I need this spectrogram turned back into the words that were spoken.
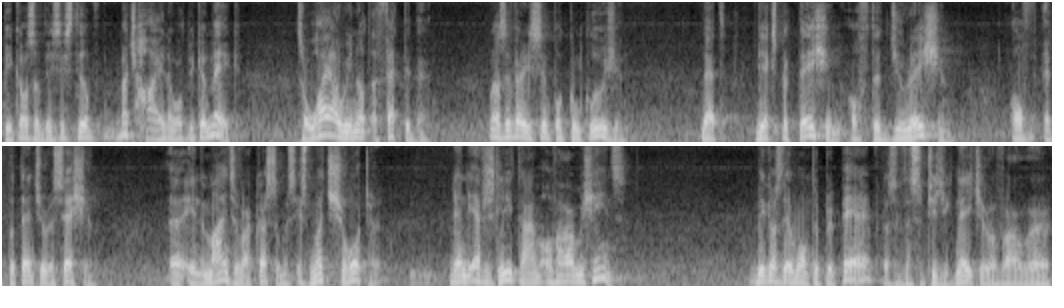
because of this is still much higher than what we can make. So why are we not affected then? Well, it's a very simple conclusion, that the expectation of the duration of a potential recession in the minds of our customers is much shorter than the average lead time of our machines. Because they want to prepare, because of the strategic nature of our uh,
